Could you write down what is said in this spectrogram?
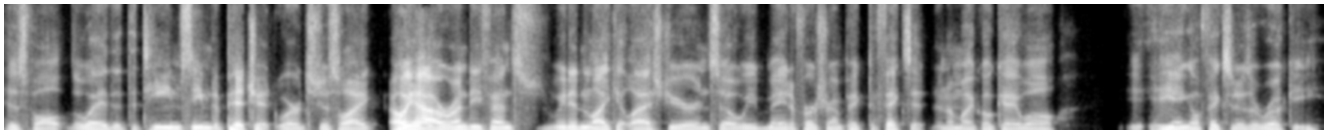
his fault, the way that the team seemed to pitch it, where it's just like, oh yeah, our run defense, we didn't like it last year, and so we made a first round pick to fix it. And I'm like, okay, well, he ain't gonna fix it as a rookie.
